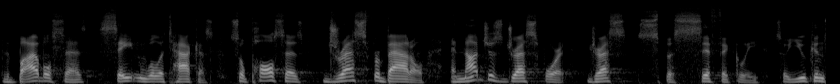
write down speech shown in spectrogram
the Bible says Satan will attack us. So Paul says, dress for battle, and not just dress for it, dress specifically so you can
